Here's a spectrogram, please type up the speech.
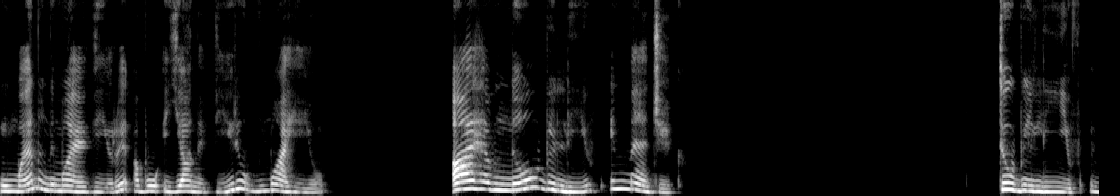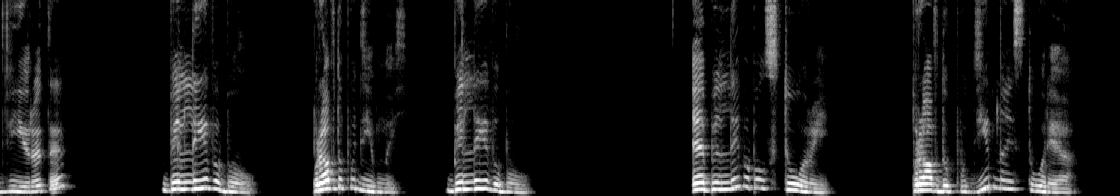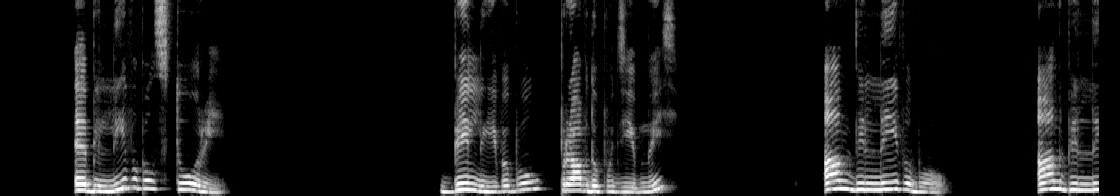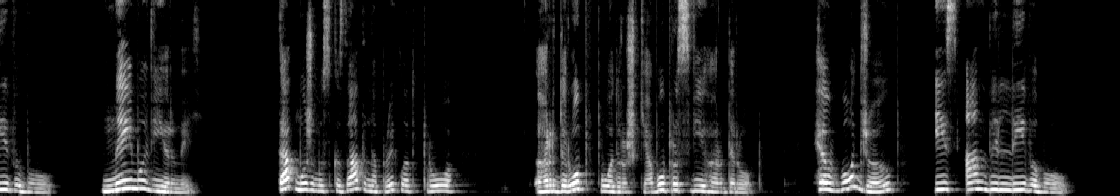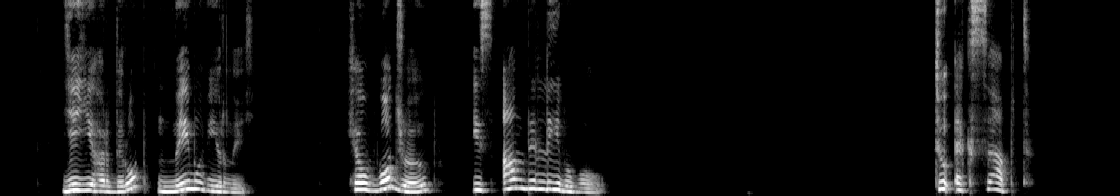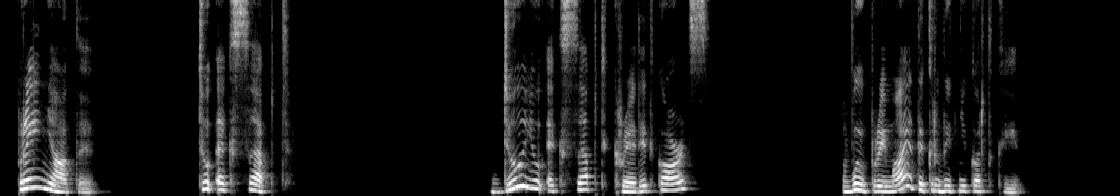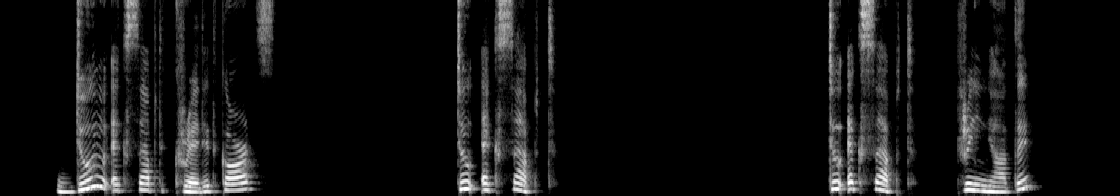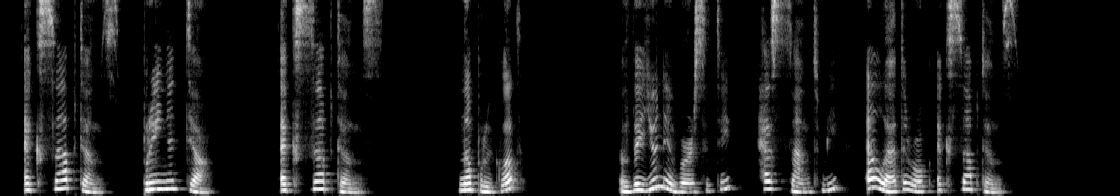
У мене немає віри або я не вірю в магію. I have no belief in magic. To believe – вірити. Believable – правдоподібний. Believable. A believable story – правдоподібна історія. A believable story. Believable – правдоподібний. Unbelievable. Unbelievable. Неймовірний. Так можемо сказати, наприклад, про гардероб подружки або про свій гардероб. Her wardrobe is unbelievable. Її гардероб неймовірний. Her wardrobe is unbelievable. To accept. Прийняти. To accept. Do you accept credit cards? Ви приймаєте кредитні картки? Do you accept credit cards? To accept. To accept. Прийняти. Acceptance. Прийняття. Acceptance. Наприклад, The university has sent me a letter of acceptance.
